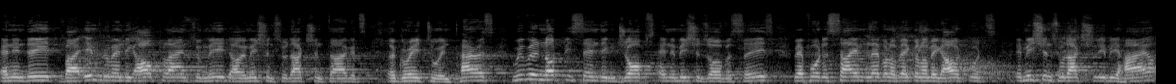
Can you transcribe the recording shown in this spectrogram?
and indeed by implementing our plan to meet our emissions reduction targets agreed to in Paris. We will not be sending jobs and emissions overseas, therefore the same level of economic outputs, emissions would actually be higher.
